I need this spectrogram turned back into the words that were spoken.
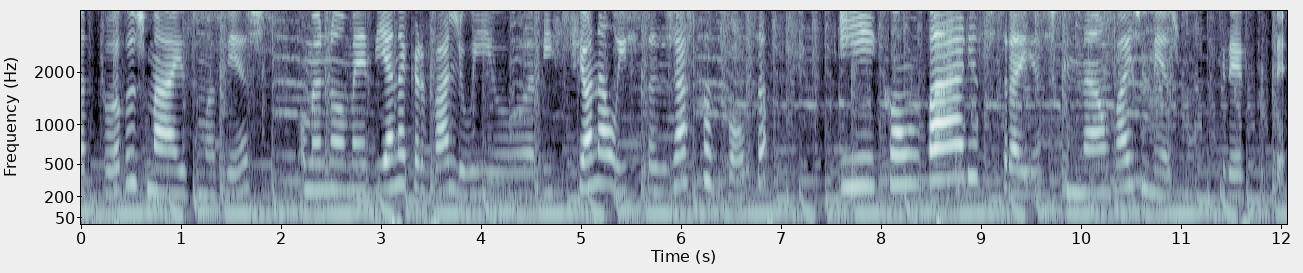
a todos, mais uma vez. O meu nome é Diana Carvalho e o Adicionalista já está de volta e com várias estreias que não vais mesmo querer perder.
